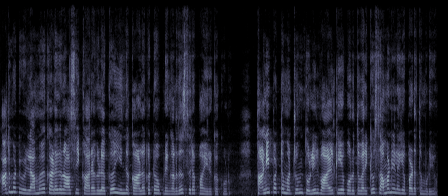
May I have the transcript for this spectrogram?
அது மட்டும் இல்லாமல் கடகராசிக்காரர்களுக்கு இந்த காலகட்டம் அப்படிங்கிறது சிறப்பாக இருக்கக்கூடும். தனிப்பட்ட மற்றும் தொழில் வாழ்க்கையை பொறுத்த வரைக்கும் சமநிலையப்படுத்த முடியும்.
